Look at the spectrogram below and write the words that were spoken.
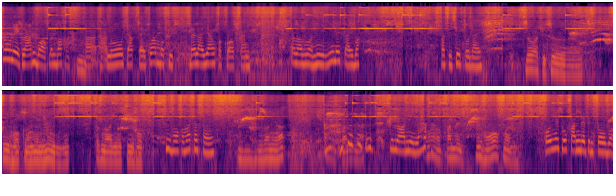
ทั้งเลขร้านบอกมันบ่ค่ะถ้าถ้าหนูจับใจความบ่ผิดหลายๆอย่างประกอบกันแต่ว่างวดนี้นี่ในใจบ่ว่าสิซื้อตัวใดหรือว่าสิซื้อสี่หกหนึ่งหนึ่งสักหน่อยอยู่สี่หกที่หกก็มาจะใส่อยู่แล้วนี่ละฟันนี่ละ ที่รอนี่ละอ๋อฟันในสี่หกมันโอ้ยสูฟันได้เป็นโตบ่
